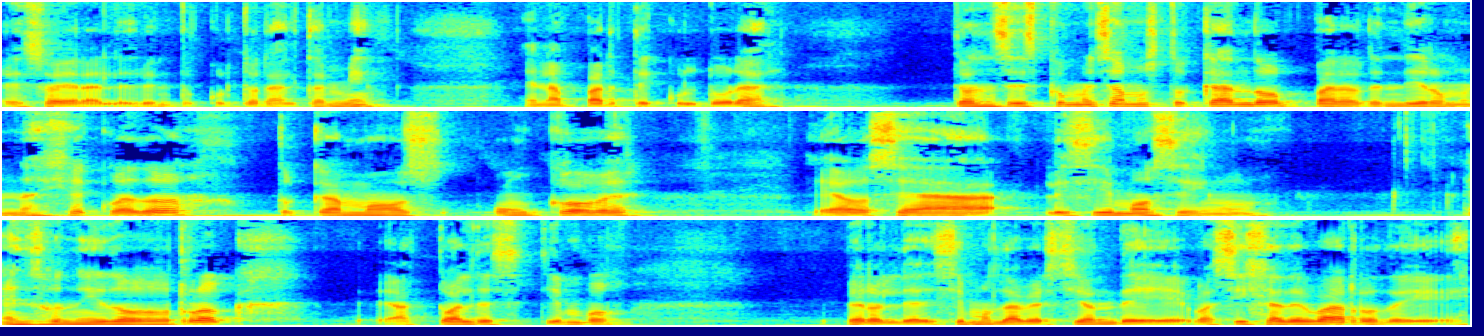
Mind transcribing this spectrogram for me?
eso era el evento cultural también, en la parte cultural. Entonces comenzamos tocando para rendir homenaje a Ecuador, tocamos un cover, eh, o sea, lo hicimos en, en sonido rock eh, actual de ese tiempo, pero le hicimos la versión de Vasija de Barro de,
